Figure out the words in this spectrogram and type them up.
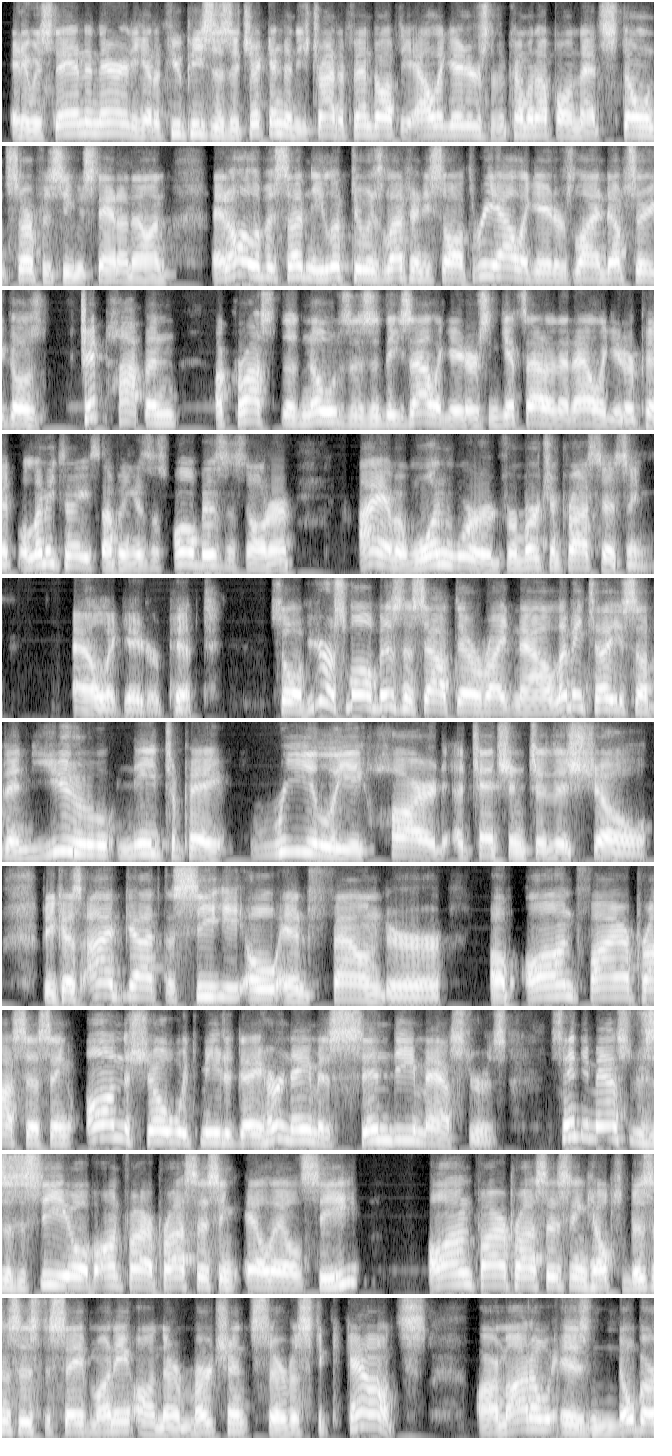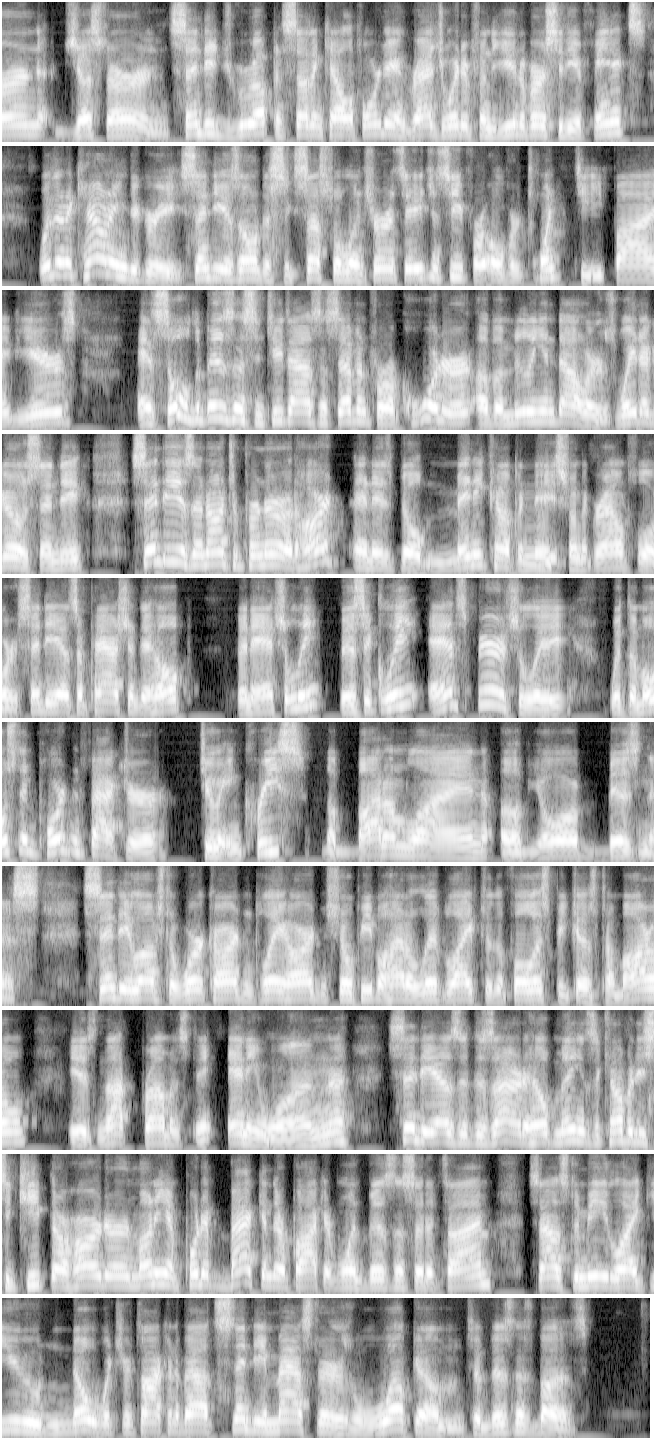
And he was standing there and he had a few pieces of chicken and he's trying to fend off the alligators that are coming up on that stone surface he was standing on. And all of a sudden he looked to his left and he saw three alligators lined up. So he goes trip hopping across the noses of these alligators and gets out of that alligator pit. Well, let me tell you something. As a small business owner, I have a one word for merchant processing alligator pit. So if you're a small business out there right now, let me tell you something. You need to pay really hard attention to this show because I've got the CEO and founder of On Fire Processing on the show with me today. Her name is Cindy Masters. Cindy Masters is the CEO of On Fire Processing LLC. On Fire Processing helps businesses to save money on their merchant service accounts. Our motto is no burn, just earn. Cindy grew up in Southern California and graduated from the University of Phoenix with an accounting degree. Cindy has owned a successful insurance agency for over 25 years and sold the business in 2007 for a quarter of a million dollars. Way to go, Cindy. Cindy is an entrepreneur at heart and has built many companies from the ground floor. Cindy has a passion to help financially, physically, and spiritually with the most important factor to increase the bottom line of your business. Cindy loves to work hard and play hard and show people how to live life to the fullest because tomorrow is not promised to anyone. Cindy has a desire to help millions of companies to keep their hard earned money and put it back in their pocket one business at a time. Sounds to me like you know what you're talking about. Cindy Masters, welcome to Business Buzz.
